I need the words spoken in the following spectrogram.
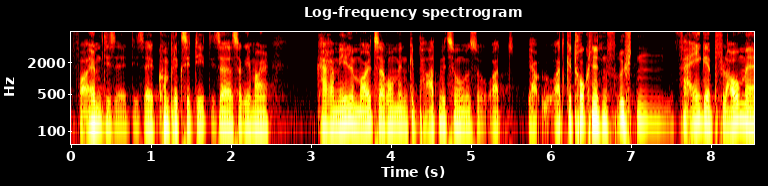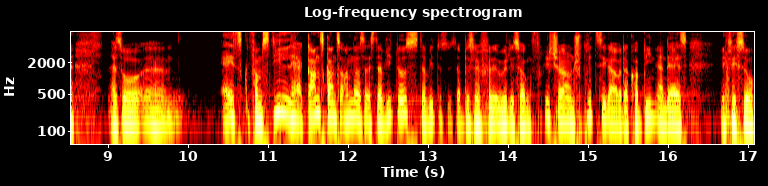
vor allem diese, diese Komplexität dieser, sage ich mal, Karamell- und Malzaromen gepaart mit so, so Art, ja, Art getrockneten Früchten, Feige, Pflaume. Also ähm, er ist vom Stil her ganz, ganz anders als der Vitus. Der Vitus ist ein bisschen, würde ich sagen, frischer und spritziger, aber der Corbinian, der ist wirklich so,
